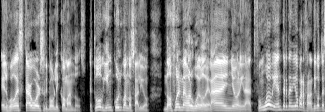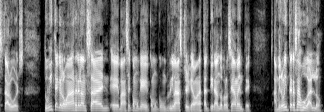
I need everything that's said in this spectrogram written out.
el juego de Star Wars Republic Commandos. Estuvo bien cool cuando salió. No fue el mejor juego del año ni nada. Fue un juego bien entretenido para fanáticos de Star Wars. Tuviste que lo van a relanzar, eh, van a ser como que, como que un remaster que van a estar tirando próximamente. A mí no me interesa jugarlo.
